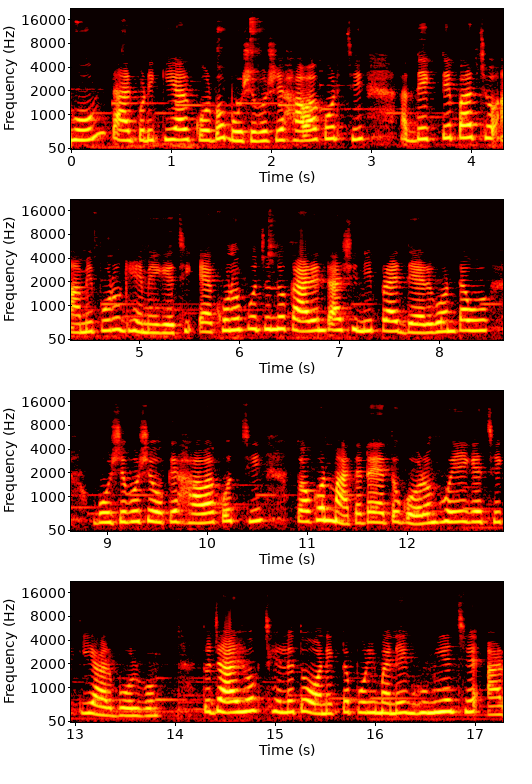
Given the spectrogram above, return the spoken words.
ঘুম, তারপরে কি আর করব? বসে বসে হাওয়া করছি। আর দেখতে পাচ্ছ, আমি পুরো ঘেমে গেছি। এখনও পর্যন্ত কারেন্ট আসেনি, প্রায় দেড় ঘণ্টা ও বসে বসে ওকে হাওয়া করছি তখন মাথাটা এত গরম হয়ে গেছে কি আর বলব? তো যাই হোক, ছেলে তো অনেকটা পরিমাণে ঘুমিয়েছে আর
